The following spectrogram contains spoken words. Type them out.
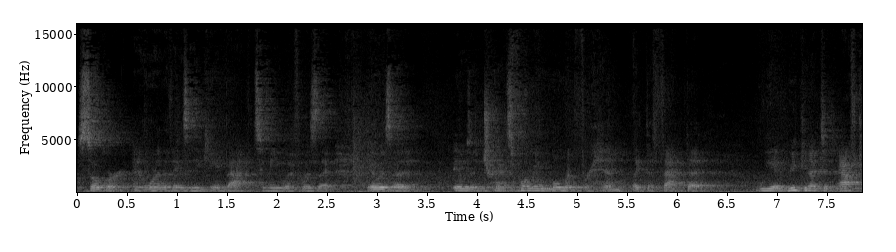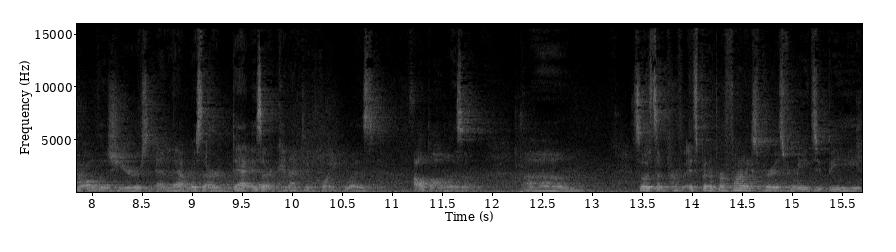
sober. And one of the things that he came back to me with was that it was a it was a transforming moment for him, like the fact that we had reconnected after all those years, and that was our that is our connecting point was alcoholism. Um, so it's a it's been a profound experience for me to be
